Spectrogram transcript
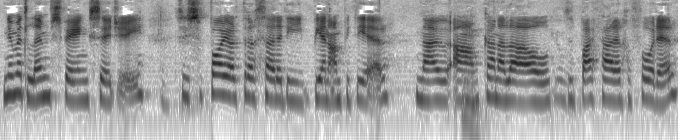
noem dit limb sparing surgery. So so 'n paar jaar terug sou hulle die been amputeer. Nou um kan hulle al dit baie verder gevorder.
